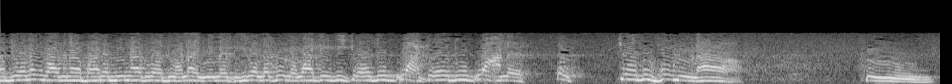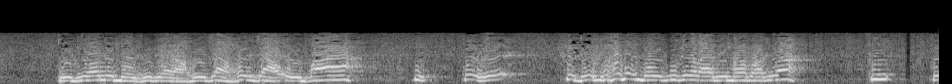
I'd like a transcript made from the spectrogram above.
အပြောလိုက်ဝါဒနာပါတယ်မင်းသားဆိုတော့ပြောလိုက်နေမယ်ဒီတော့လက်ခုလဝါတီပြီးကြော်သူกว่าကြော်သူกว่าနဲ့ဟုတ်ကြော်သူဟုတ်လို့လားဟို သူပြောလို့မဟုတ်ဘူးပြောတာဟိုကြဟုတ်ကြအိုပါဟုတ်ဟဲ့သူပြောလို့မဟုတ်ဘူးပြောတာဒီမှာပါဗျာသူသူ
